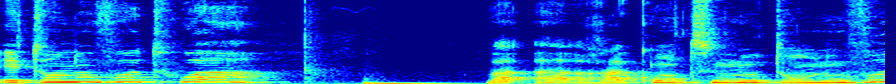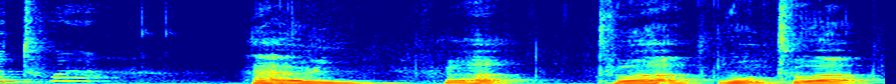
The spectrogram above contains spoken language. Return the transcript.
Et ton nouveau toit Bah, ah, raconte-nous ton nouveau toit. Ah oui, Ah, toi, mon toit.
